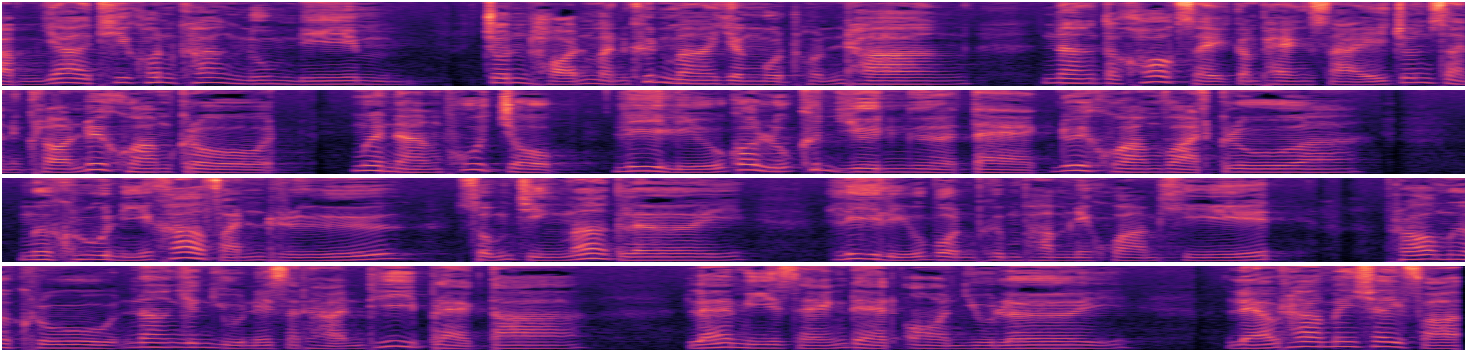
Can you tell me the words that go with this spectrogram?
กับหญ้าที่ค่อนข้างนุ่มนิ่มจนถอนมันขึ้นมาอย่างหมดหนทาง นางตะคอกใส่กำแพงใสจนสั่นคลอนด้วยความโกรธ เมื่อนางพูดจบ ลี่หลิวก็ลุกขึ้นยืนเหงื่อแตกด้วยความหวาดกลัว เมื่อครู่นี้ข้าฝันหรือ สมจริงมากเลย ลี่หลิวบ่นพึมพำในความคิด เพราะเมื่อครูนางยังอยู่ในสถานที่แปลกตา และมีแสงแดดอ่อนอยู่เลย แล้วถ้าไม่ใช่ฝั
